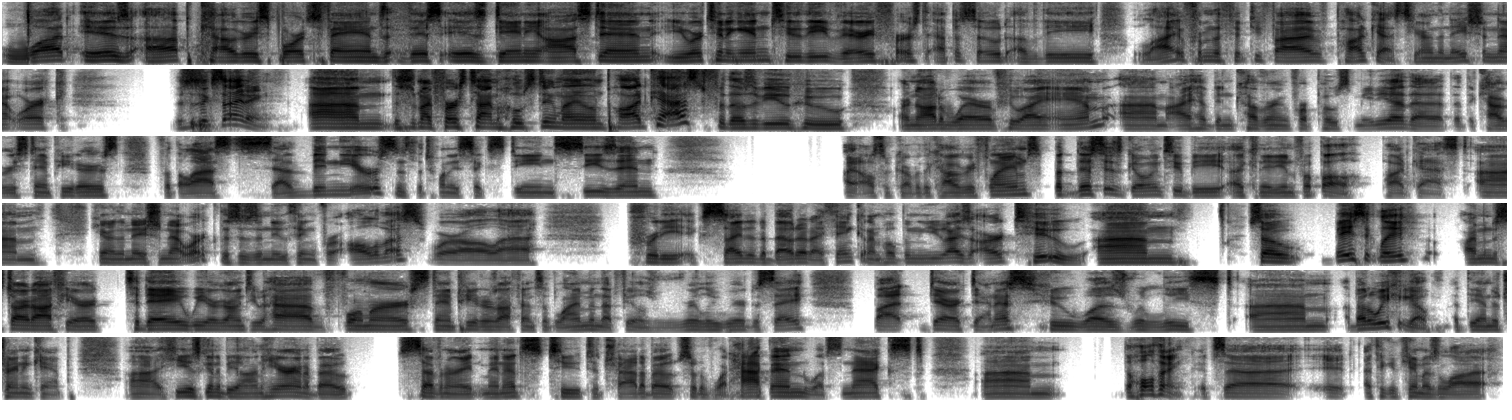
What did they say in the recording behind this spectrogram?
What is up, Calgary sports fans? This is Danny Austin. You are tuning in to the very first episode of the Live from the 55 podcast here on the Nation Network. This is exciting. Um, this is my first time hosting my own podcast. For those of you who are not aware of who I am, um, I have been covering for Post Media the, the, the Calgary Stampeders for the last seven years since the 2016 season. I also cover the Calgary Flames, but this is going to be a Canadian football podcast um, here on the Nation Network. This is a new thing for all of us. We're all uh, pretty excited about it, I think, and I'm hoping you guys are too. Um, so basically, I'm going to start off here. Today, we are going to have former Stampeders offensive lineman. That feels really weird to say, but Derrick Dennis, who was released um, about a week ago at the end of training camp, uh, he is going to be on here in about seven or eight minutes to to chat about sort of what happened, what's next, um, the whole thing. It's uh, it I think it came as a lot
